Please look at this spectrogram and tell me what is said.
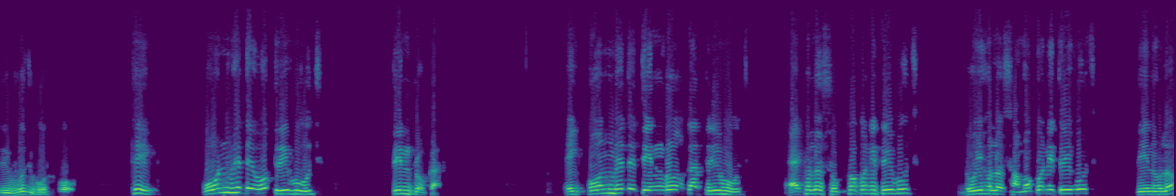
ত্রিভুজ বলব। ঠিক কোণ ভেদেও ত্রিভুজ তিন প্রকার। এই কোন ভেদে তিন প্রকার ত্রিভুজ এক হলো সূক্ষ্মকোণী ত্রিভুজ, দুই হলো সমকোণী ত্রিভুজ, তিন হলো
